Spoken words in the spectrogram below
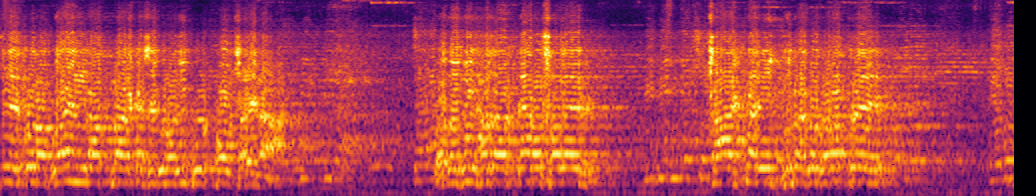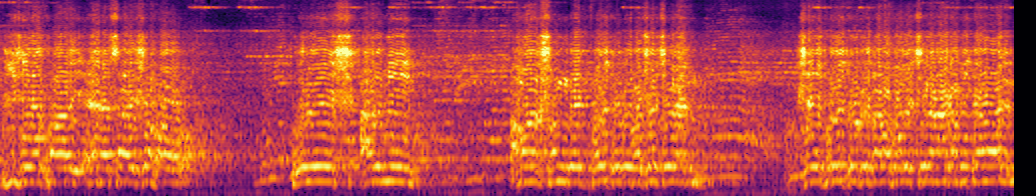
কোনো গোয়েন্দা আপনার কাছে কোনো রিপোর্ট পৌঁছায় না। গত দুই হাজার তেরো সালের চার তারিখ দিবাগত রাত্রে বিজিএফআই, এনএসআই সহ পুলিশ, আর্মি আমার সঙ্গে বৈঠকে বসেছিলেন। সেই বৈঠকে তারা বলেছিলেন, আগামীকাল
